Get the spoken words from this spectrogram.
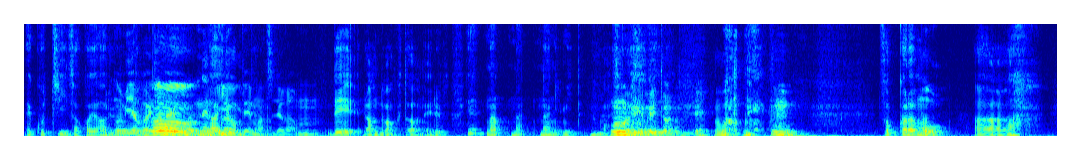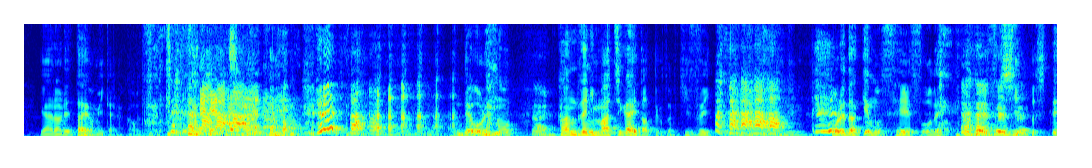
えこっち居酒屋ある？飲み屋街じゃないもんね。ないよみたいなでランドマークタワーのエレベーター。えなな何？みたいな。うん。エ感じでレベーター乗って。登ってうん。そっからもうああやられたよみたいな顔ずっと で俺もはい。完全に間違えたってことに気づいて。俺だけもう清掃で ピシッとして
